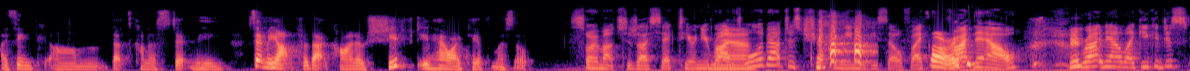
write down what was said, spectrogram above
I think um, that's kind of set me set me up for that kind of shift in how I care for myself so much to dissect here. And you're right, yeah. it's all about just checking in with yourself. Like right now, right now, like you could just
